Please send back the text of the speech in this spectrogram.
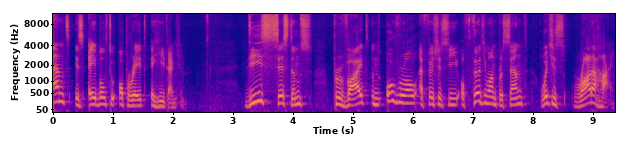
and is able to operate a heat engine. These systems provide an overall efficiency of 31%, which is rather high.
